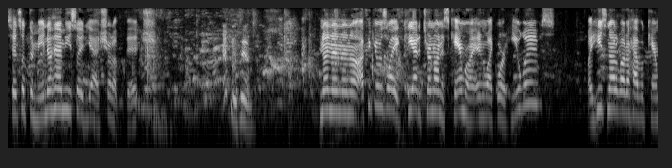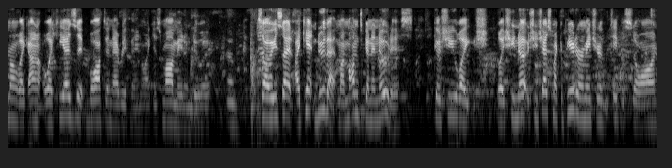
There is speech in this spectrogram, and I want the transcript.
said something mean to him. He said, "Yeah, shut up, bitch." That was him. No, no, no, no. I think it was like he had to turn on his camera and like where he lives, like he's not allowed to have a camera. Like I don't, like he has it blocked and everything. Like his mom made him do it. Um, So he said, "I can't do that. My mom's gonna notice." Because she like she, like she know she checks my computer and made sure the tape is still on.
